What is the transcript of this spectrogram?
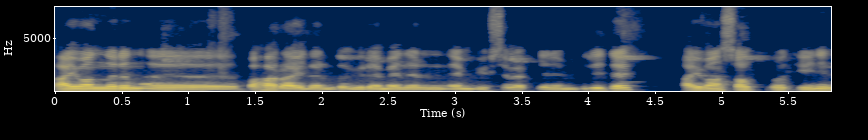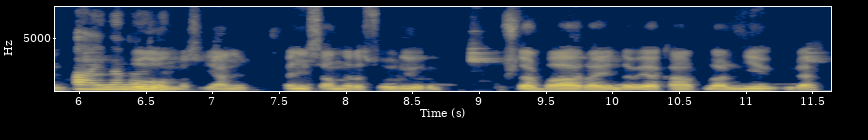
Hayvanların e, bahar aylarında üremelerinin en büyük sebeplerinin biri de hayvansal proteinin Aynen bol öyle. olması. Yani ben insanlara soruyorum. Kuşlar bahar ayında veya kanatlılar niye ürer?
